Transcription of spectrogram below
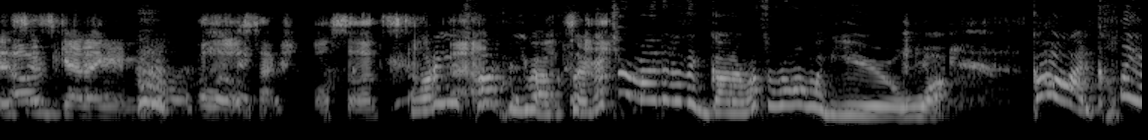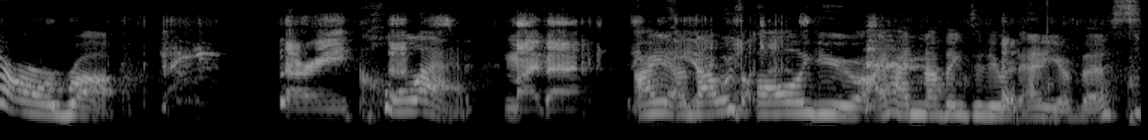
this is getting a little sexual, so let's stop What are you that. talking about, Claire? Get your mind out of the gutter. What's wrong with you? God, Claire! Sorry. Claire. My back. I that was all you. I had nothing to do with any of this.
